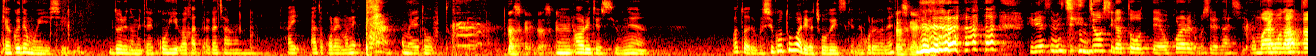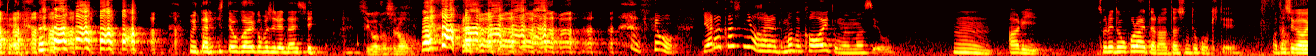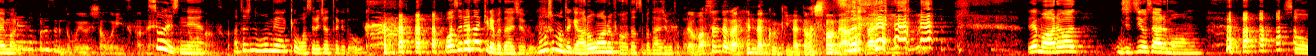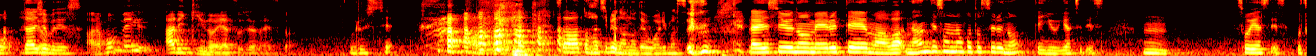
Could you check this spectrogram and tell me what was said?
逆でもいいし。どれ飲みたい?コーヒー分かった。ガチャン。はい。あとこれもねパン!おめでとう。とか。確かに確かに、うんありですよね。あとは仕事終わりがちょうどいいですけどねこれがね。確かに昼休み中に上司が通って怒られるかもしれないしお前もなっつって。二人して怒られるかもしれないし。仕事しろ。でもやらかしには入らないとまだ可愛いと思いますよ。うんあり。それで怒られたら私のとこ来て。私が謝る。プレゼントも用意した方がいいんですかね。そうですね。どうなんですか私の本命は今日忘れちゃったけど。忘れなければ大丈夫。もしもの時アロンアルファを出せば大丈夫だか忘れたから変な空気になってましたもんね。でもあれは実用性あるもんそう大丈夫です。あれ本命ありきのやつじゃないですか。うるせえ。さああと8秒なので終わります。来週のメールテーマは「なんでそんなことするの?」っていうやつです。うん。そういうやつです。お疲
